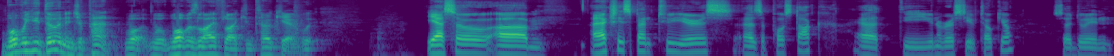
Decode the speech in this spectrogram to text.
What were you doing in Japan? What what was life like in Tokyo? Yeah, so um, I actually spent two years as a postdoc at the University of Tokyo so doing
